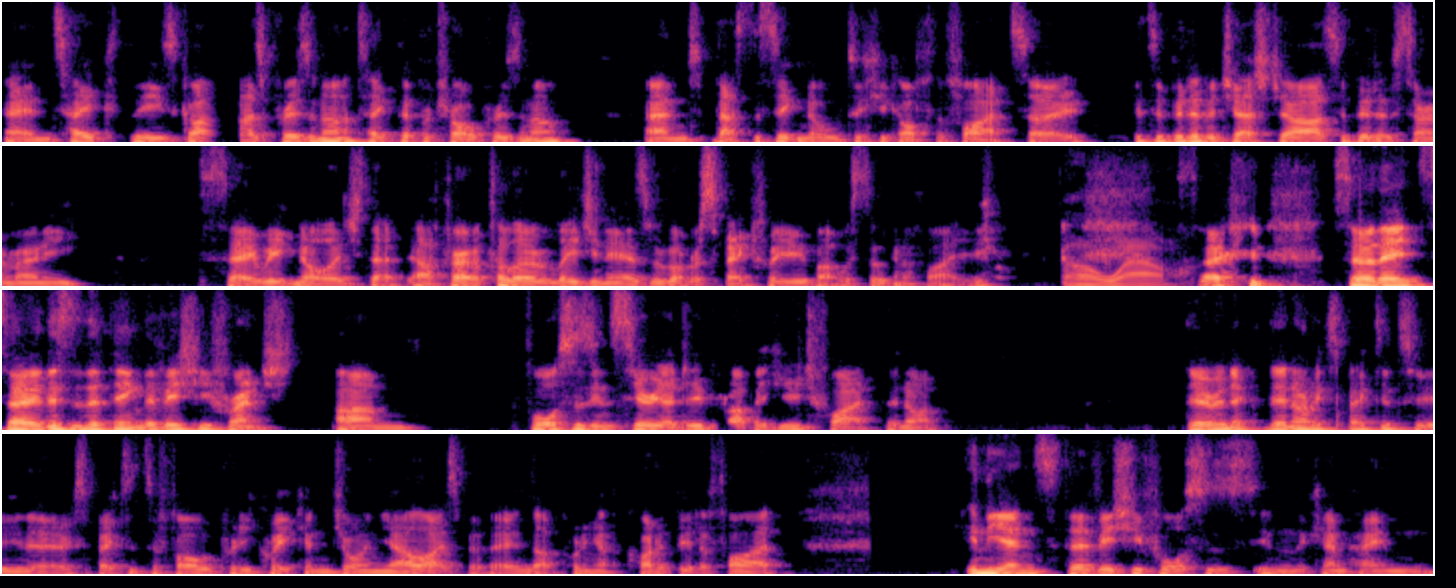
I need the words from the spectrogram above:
and take these guys prisoner take the patrol prisoner and that's the signal to kick off the fight. So it's a bit of a gesture, it's a bit of ceremony to say we acknowledge that our fellow legionnaires, we've got respect for you, but we're still going to fight you. Oh wow! So, so they, so this is the thing: the Vichy French um, forces in Syria do put up a huge fight. They're not, they're in, they're not expected to. They're expected to fold pretty quick and join the Allies, but they end up putting up quite a bit of fight. In the end, the Vichy forces in the campaign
